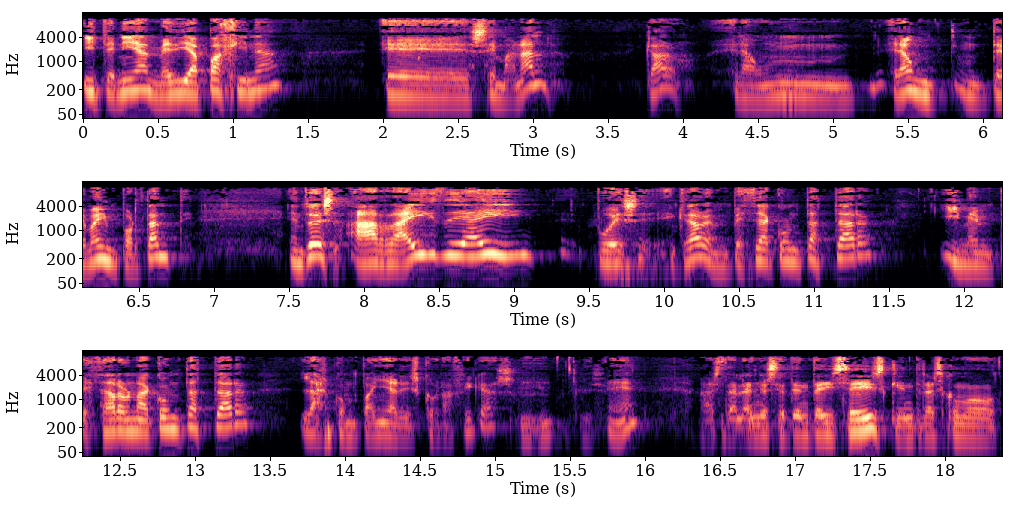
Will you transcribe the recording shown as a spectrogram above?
Y tenía media página eh, semanal. Claro, era un, era un, un tema importante. Entonces, a raíz de ahí, pues, eh, claro, empecé a contactar y me empezaron a contactar las compañías discográficas. ¿eh? Hasta el año 76, que entras como,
